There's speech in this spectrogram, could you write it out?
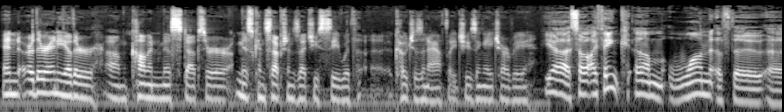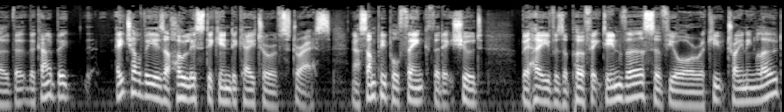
And are there any other um, common missteps or misconceptions that you see with uh, coaches and athletes using HRV? Yeah, so I think um, one of the, uh, the the kind of big HRV is a holistic indicator of stress. Now, some people think that it should behave as a perfect inverse of your acute training load,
